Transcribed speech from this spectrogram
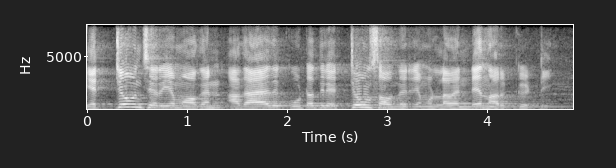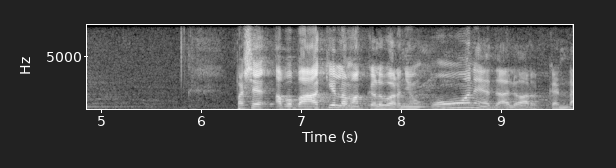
ഏറ്റവും ചെറിയ മോകൻ അതായത് കൂട്ടത്തിൽ ഏറ്റവും സൗന്ദര്യമുള്ളവന്റെ നറുക്ക് കിട്ടി. പക്ഷെ അപ്പോൾ ബാക്കിയുള്ള മക്കൾ പറഞ്ഞു ഓൻ ഏതായാലും അറുക്കണ്ട.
